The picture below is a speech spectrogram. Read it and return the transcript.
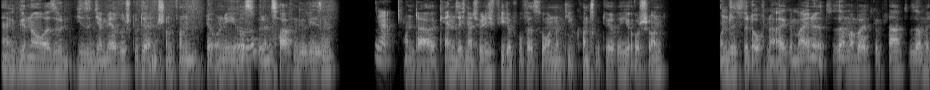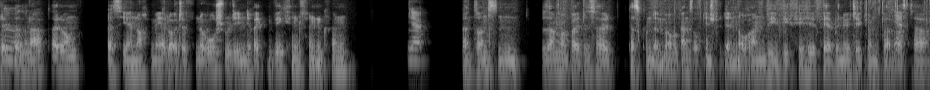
Äh, genau, also hier sind ja mehrere Studenten schon von der Uni mhm. aus Wilhelmshaven gewesen. Ja. Und da kennen sich natürlich viele Professoren und die Konstrukteure hier auch schon. Und es wird auch eine allgemeine Zusammenarbeit geplant, zusammen mit der mhm. Personalabteilung, dass hier noch mehr Leute von der Hochschule den direkten Weg hinfinden können. Ja. Ansonsten Zusammenarbeit ist halt, das kommt immer ganz auf den Studenten auch an, wie, wie viel Hilfe er benötigt und was, ja. da,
